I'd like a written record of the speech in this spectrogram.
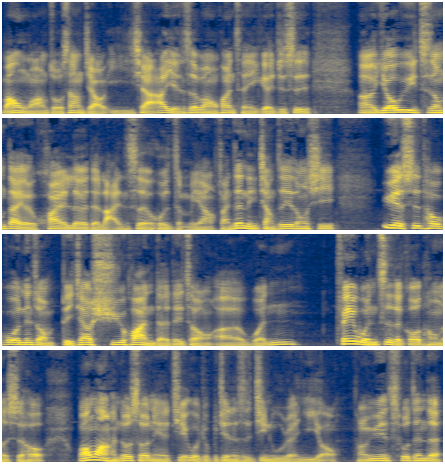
帮我往左上角移一下啊，颜色帮我换成一个就是呃忧郁之中带有快乐的蓝色或者怎么样。反正你讲这些东西，越是透过那种比较虚幻的那种呃文。非文字的沟通的时候，往往很多时候你的结果就不见得是尽如人意哦。好，因为说真的，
